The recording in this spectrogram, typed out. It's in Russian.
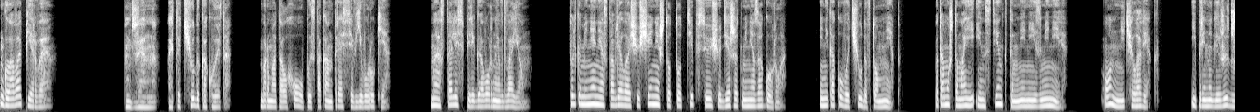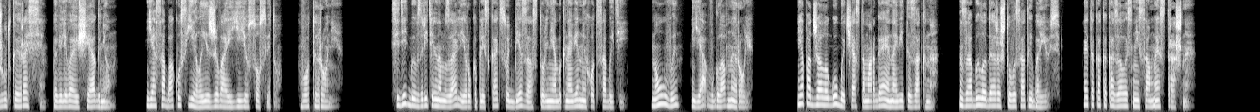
Глава первая. «Дженна, это чудо какое-то», — бормотал Хоуп, и стакан трясся в его руке. Мы остались в переговорной вдвоем. Только меня не оставляло ощущение, что тот тип все еще держит меня за горло. И никакого чуда в том нет. Потому что мои инстинкты мне не изменили. Он не человек. И принадлежит жуткой расе, повелевающей огнем. Я собаку съела, изживая ее сосвету. Вот ирония. Сидеть бы в зрительном зале и рукоплескать судьбе за столь необыкновенный ход событий. Но, увы, я в главной роли. Я поджала губы, часто моргая на вид из окна. Забыла даже, что высоты боюсь. Это, как оказалось, не самое страшное.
